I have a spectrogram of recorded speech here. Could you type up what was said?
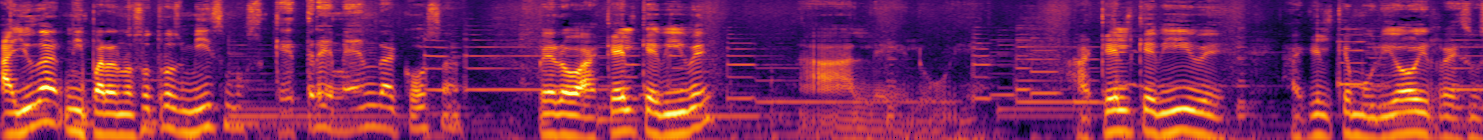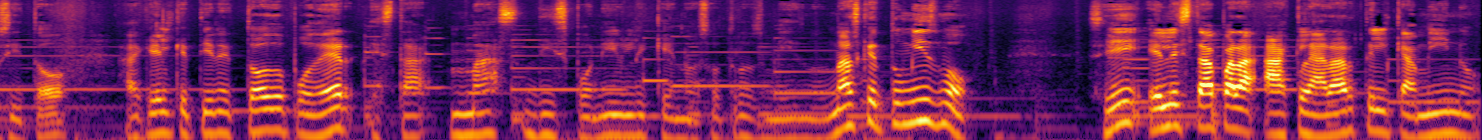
ayuda ni para nosotros mismos. Qué tremenda cosa. Pero aquel que vive, aleluya. Aquel que vive, aquel que murió y resucitó, aquel que tiene todo poder, está más disponible que nosotros mismos, más que tú mismo. Sí, Él está para aclararte el camino.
